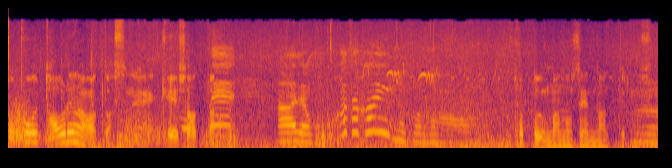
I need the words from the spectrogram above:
ここ倒れなかったですね傾斜あったの。ね。あーでもここが高いのかな。ちょっと馬の背になってるんですね、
